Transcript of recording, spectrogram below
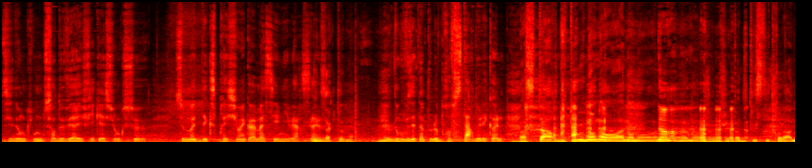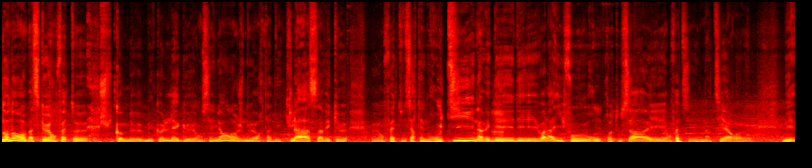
C'est donc une sorte de vérification que ce, ce mode d'expression est quand même assez universel. Exactement. Oui, oui. Donc vous, vous êtes un peu le prof star de l'école. Pas star du tout, non, non, ah, non, non, Non. ah, non, je n'ai pas du tout ce titre-là. Non, non, parce que en fait, euh, je suis comme euh, mes collègues euh, enseignants, hein, je me heurte à des classes avec euh, euh, en fait une certaine routine, avec Mmh. des, des- voilà, il faut rompre tout ça et en fait c'est une matière. euh, mais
